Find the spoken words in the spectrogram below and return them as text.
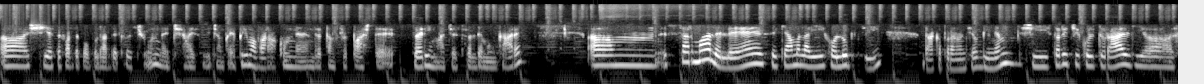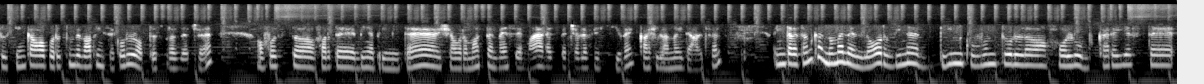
uh, și este foarte popular de Crăciun, deci hai să zicem că e primăvara, acum ne îndreptăm spre Paște, sărim acest fel de mâncare. Um, sarmalele se cheamă la ei holupții, dacă pronunț eu bine, și istoricii culturali uh, susțin că au apărut undeva prin secolul XVIII. Au fost uh, foarte bine primite și au rămas pe mese, mai ales pe cele festive, ca și la noi de altfel. Interesant că numele lor vine din cuvântul uh, holub, care este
